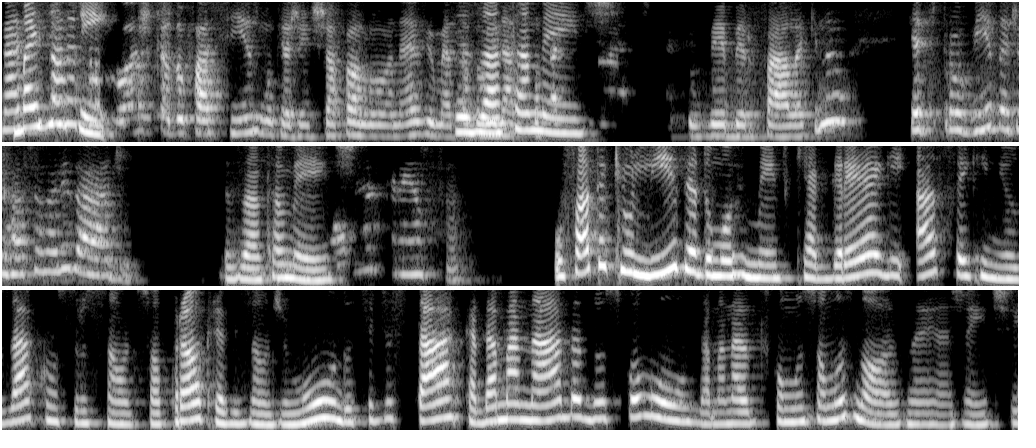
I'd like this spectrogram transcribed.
Mas, Mas enfim. lógica do fascismo que a gente já falou, né, viu? Essa Exatamente que o Weber fala, que não que é desprovida de racionalidade. Exatamente. É a crença. O fato é que o líder do movimento que agregue as fake news à construção de sua própria visão de mundo se destaca da manada dos comuns. A manada dos comuns somos nós, né? A gente,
